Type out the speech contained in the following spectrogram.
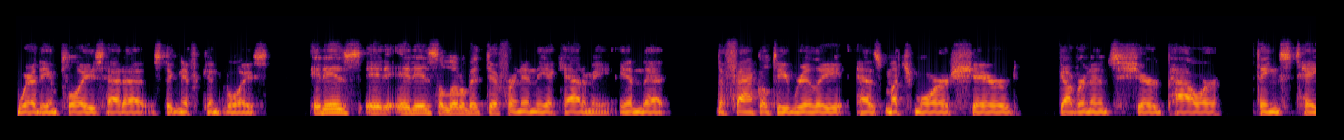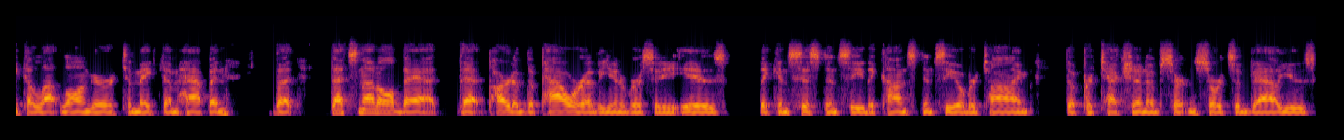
where the employees had a significant voice. It is it, it is a little bit different in the academy in that the faculty really has much more shared governance, shared power. Things take a lot longer to make them happen, but that's not all bad. That part of the power of a university is the consistency, the constancy over time, the protection of certain sorts of values.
